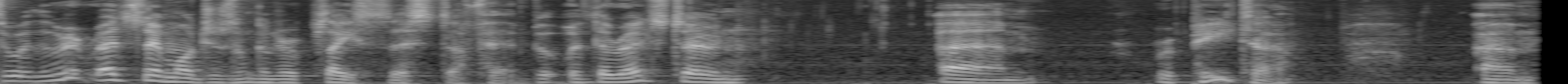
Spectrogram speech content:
So with the redstone modules I'm going to replace this stuff here but with the redstone um, repeater um,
